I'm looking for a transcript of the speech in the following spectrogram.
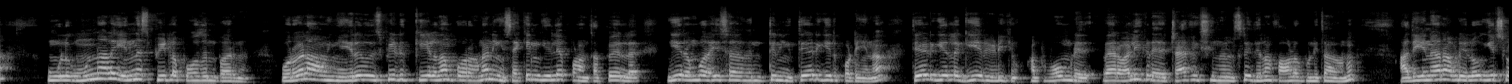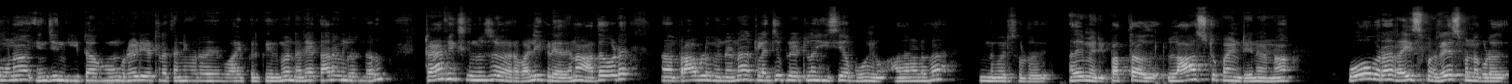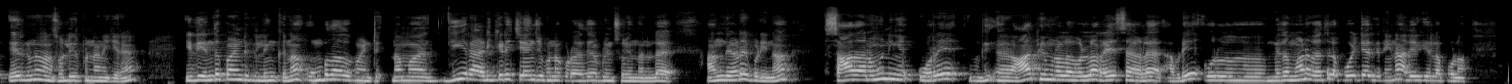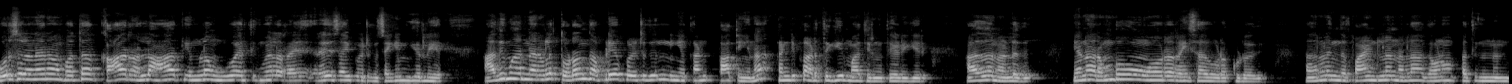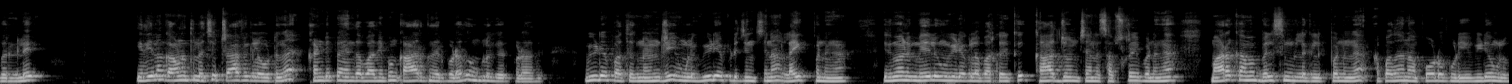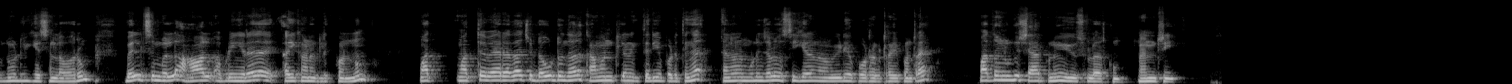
உங்களுக்கு முன்னால் என்ன ஸ்பீடில் போகுதுன்னு பாருங்கள் ஒருவேளை அவங்க இருபது ஸ்பீடுக்கு கீழே தான் போகிறாங்கன்னா நீங்கள் செகண்ட் கியர்லேயே போகலாம் தப்பே இல்லை. கியர் ரொம்ப ரைஸ் ஆகுதுன்ட்டு நீங்கள் தேர்ட் கியர் போட்டிங்கன்னா தேர்ட் கியரில் கியர் இடிக்கும். அப்போ போக முடியாது. வேறு வழி கிடையாது. டிராஃபிக் சிக்னல்ஸில் இதெல்லாம் ஃபாலோ பண்ணி தான் ஆகணும். அதிக நேரம் அப்படி லோ கியர்ஸில் போனால் இன்ஜின் ஹீட் ஆகும் ரேடியேட்டரில் தண்ணி வர வாய்ப்பு இருக்குது இது மாதிரி நிறைய காரணங்கள் இருந்தாலும் டிராஃபிக் சிக்னல்ஸில் வேறு வழி கிடையாது. ஏன்னா அதை விட ப்ராப்ளம் என்னென்னா கிளட்ச் பிளேட்லாம் ஈஸியாக போயிடும் அதனால தான் இந்த மாதிரி சொல்கிறது அதேமாரி பத்தாவது லாஸ்ட் பாயிண்ட் என்னென்னா ஓவராக ரைஸ் ரேஸ் பண்ணக்கூடாது. ஏற்கனவே நான் சொல்லியிருப்பேன்னு நினைக்கிறேன். இது எந்த பாயிண்ட்டுக்கு லிங்க்னா ஒன்பதாவது பாயிண்ட் நம்ம கீரை அடிக்கடி சேஞ்ச் பண்ணக்கூடாது அப்படின்னு சொல்லியிருந்தோம்ல அந்த இடம் எப்படின்னா சாதாரணமாக நீங்கள் ஒரே ஆர்பிஎம் லெவலில் ரைஸ் ஆகலை. அப்படியே ஒரு மிதமான விதத்தில் போயிட்டே இருக்கிறீங்கன்னா அதே கீரில் போகலாம். ஒரு சில நேரம் பார்த்தா கார் நல்லா ஆர்பிஎம்லாம் மூவாயிரத்துக்கு மேலே ரே ரேஸ் ஆகி போயிட்டு செகண்ட் கீர்லேயே அது மாதிரி நேரங்களில் தொடர்ந்து அப்படியே போயிட்டு இருக்குதுன்னு நீங்கள் கண் பார்த்தீங்கன்னா கண்டிப்பாக அடுத்த கீர் மாற்றிடுங்க தேர்டு கீர் அதுதான் நல்லது. ஏன்னா ரொம்பவும் ஓவராக ரைஸ் ஆக விடக்கூடாது அதனால் இந்த பாயிண்ட்லாம் நல்லா கவனமாக பார்த்துக்கணும் நண்பர்களே. இதெல்லாம் கவனத்தில் வச்சு டிராஃபிக்கில் ஓட்டுங்க கண்டிப்பாக எந்த பாதிப்பும் காருக்கும் ஏற்படாது உங்களுக்கு ஏற்படாது. வீடியோ பார்த்துக்கு நன்றி. உங்களுக்கு வீடியோ பிடிச்சிருந்துச்சுன்னா லைக் பண்ணுங்கள் இது மாதிரி மேலும் வீடியோக்களை பார்க்கறதுக்கு கார் ஜோன் சேனலை சப்ஸ்கிரைப் பண்ணுங்கள் மறக்காமல் பெல் சிம்பிளில் கிளிக் பண்ணுங்கள் அப்போ தான் நான் போடக்கூடிய வீடியோ உங்களுக்கு நோட்டிஃபிகேஷனில் வரும். பெல் சிம்பிளில் ஆல் அப்படிங்கிற ஐக்கானை கிளிக் பண்ணணும் மத் மற்ற வேறு ஏதாச்சும் டவுட் இருந்தாலும் கமெண்ட்டில் எனக்கு தெரியப்படுத்துங்க. என்னால் முடிஞ்சளவு சீக்கிரம் நான் வீடியோ போடுறதுக்கு ட்ரை பண்ணுறேன் மற்றவங்களுக்கும் ஷேர் பண்ணி யூஸ்ஃபுல்லாக இருக்கும். நன்றி.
